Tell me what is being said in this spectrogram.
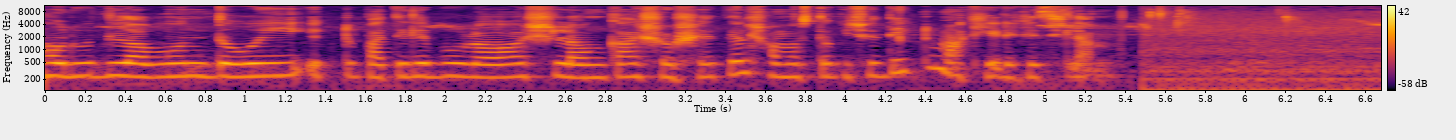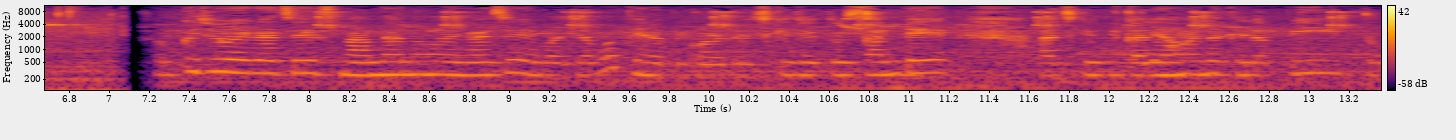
হলুদ, লবণ, দই, একটু পাতিলেবু, রস, লঙ্কা, সর্ষের তেল, সমস্ত কিছু দিয়ে একটু মাখিয়ে রেখেছিলাম। সব কিছু হয়ে গেছে, স্নান ধান হয়ে গেছে, এবার যাব থেরাপি করাতে। আজকে যেহেতু সানডে আজকে বিকালে হয় না থেরাপি, তো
